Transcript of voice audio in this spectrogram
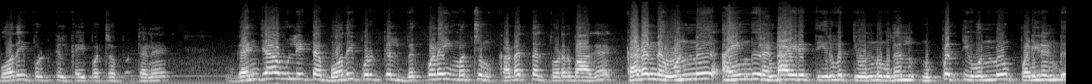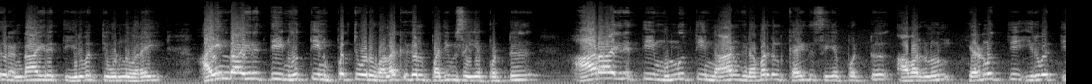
போதைப் பொருட்கள் கைப்பற்றப்பட்டன. கஞ்சா உள்ளிட்ட போதைப் பொருட்கள் விற்பனை மற்றும் கடத்தல் தொடர்பாக கடந்த ஒன்று ஐந்து ரெண்டாயிரத்தி இருபத்தி ஒன்று முதல் முப்பத்தி ஒன்று பனிரெண்டு ரெண்டாயிரத்தி இருபத்தி ஒன்று வரை ஐந்தாயிரத்தி நூற்றி முப்பத்தி ஒரு வழக்குகள் பதிவு செய்யப்பட்டு ஆறாயிரத்தி முன்னூற்றி நான்கு நபர்கள் கைது செய்யப்பட்டு அவர்களுள் இருநூத்தி இருபத்தி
